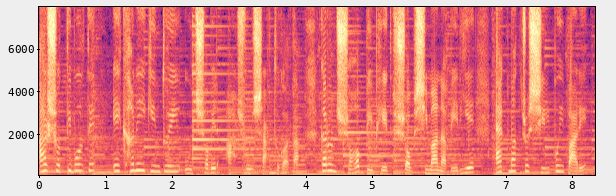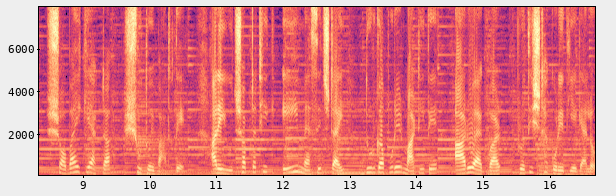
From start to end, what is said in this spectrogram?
আর সত্যি বলতে, এখানেই কিন্তু এই উৎসবের আসল সার্থকতা। কারণ সব বিভেদ, সব সীমানা পেরিয়ে একমাত্র শিল্পই পারে সবাইকে একটা সুতোয় বাঁধতে। আর এই উৎসবটা ঠিক এই মেসেজটাই দুর্গাপুরের মাটিতে আরও একবার প্রতিষ্ঠা করে দিয়ে গেল।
